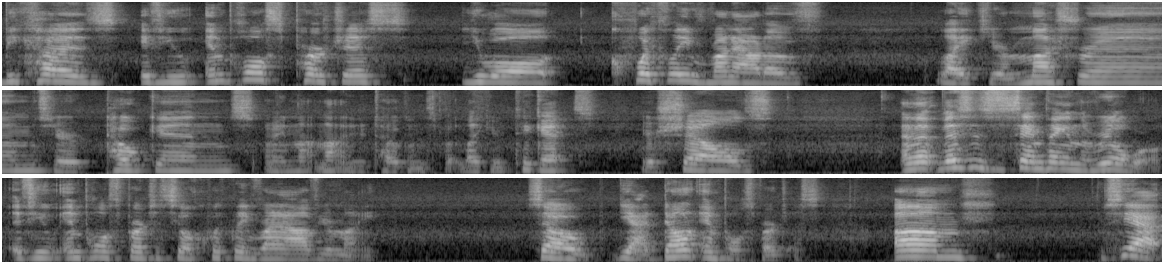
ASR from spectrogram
because if you impulse purchase, you will quickly run out of like your mushrooms, your tokens. I mean, not not your tokens, but like your tickets, your shells. And that this is the same thing in the real world. If you impulse purchase, you'll quickly run out of your money. So yeah, don't impulse purchase. Um, so yeah,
